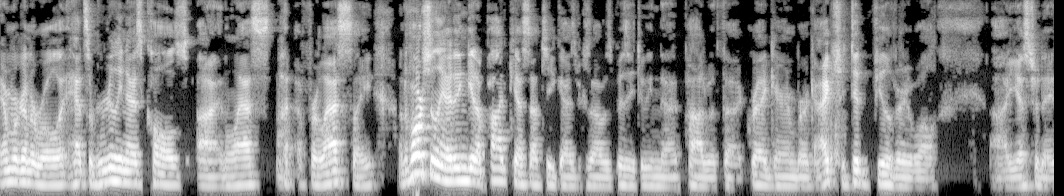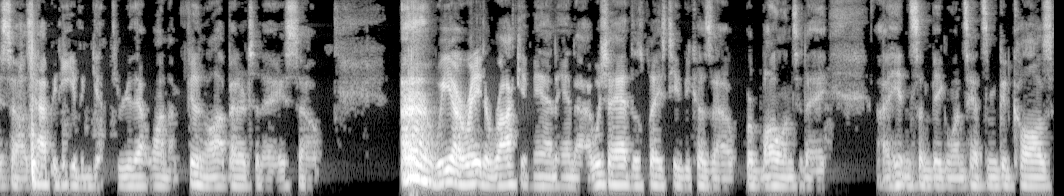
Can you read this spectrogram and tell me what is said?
and we're going to roll it. Had some really nice calls uh, in last for last slate. Unfortunately, I didn't get a podcast out to you guys because I was busy doing that pod with uh, Greg Ehrenberg. I actually didn't feel very well uh, yesterday, so I was happy to even get through that one. I'm feeling a lot better today, so we are ready to rock it, man. And I wish I had those plays too because uh, we're balling today, uh, hitting some big ones, had some good calls.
